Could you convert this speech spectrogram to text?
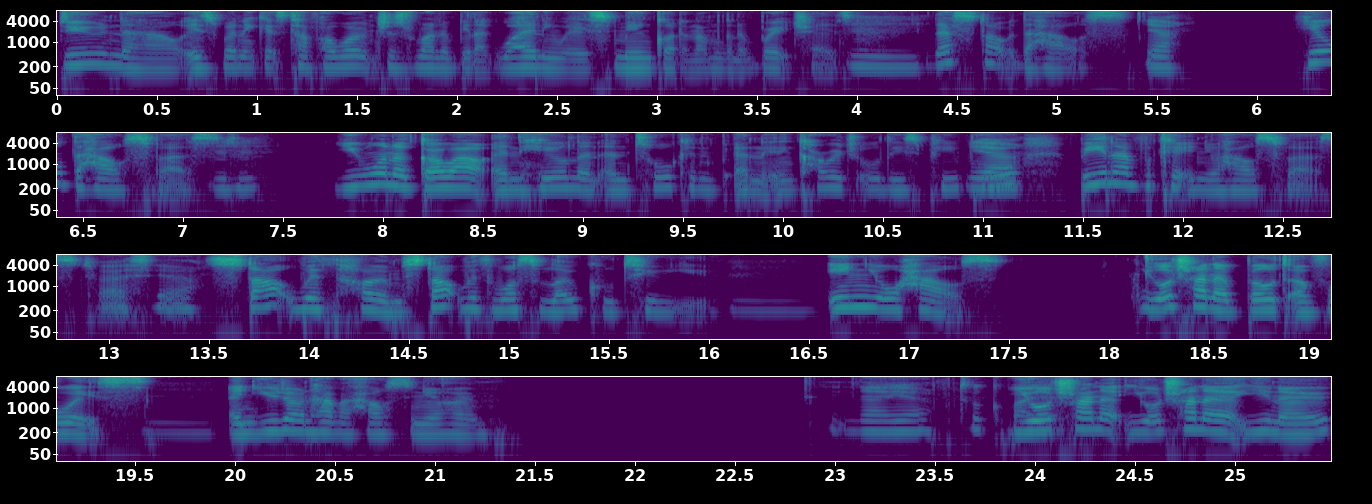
do now is when it gets tough, I won't just run and be like, well, anyway, it's me and God and I'm going to break chains. Mm. Let's start with the house. Yeah. Heal the house 1st Mhm. You want to go out and heal and, and talk and, and encourage all these people. Yeah. Be an advocate in your house first. First, yeah. Start with home. Start with what's local to you. Mm. In your house. You're trying to build a voice Mm. And you don't have a house in your home. No, yeah. Talk about You're it. trying to, you're trying to, you know,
